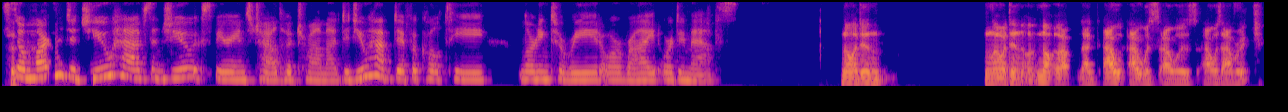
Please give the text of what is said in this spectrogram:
So, so, Martin, did you have, since you experienced childhood trauma, did you have difficulty learning to read or write or do maths? No, I didn't. No, I didn't. No, I, I, I was, I was, I was average,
